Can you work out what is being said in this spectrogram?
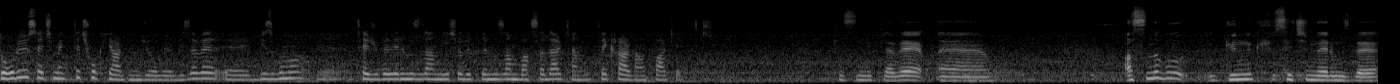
doğruyu seçmekte çok yardımcı oluyor bize ve biz bunu tecrübelerimizden, yaşadıklarımızdan bahsederken tekrardan fark ettik. Kesinlikle ve e, aslında bu günlük seçimlerimizde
